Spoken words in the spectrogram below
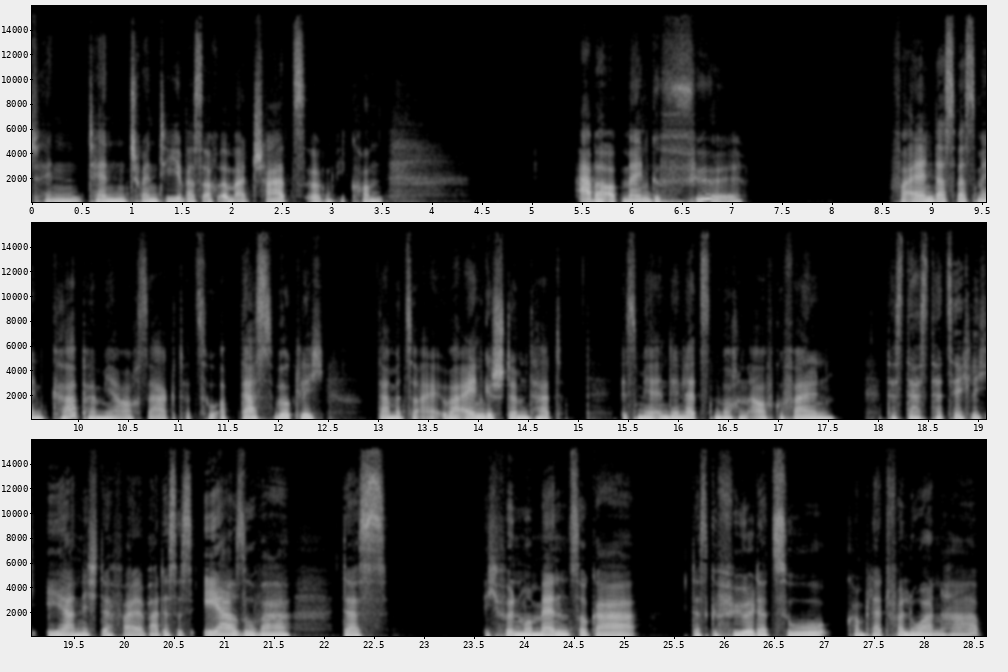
10, 10, 20, was auch immer, Charts irgendwie kommt. Aber ob mein Gefühl, vor allem das, was mein Körper mir auch sagt dazu, ob das wirklich damit so übereingestimmt hat, ist mir in den letzten Wochen aufgefallen, dass das tatsächlich eher nicht der Fall war, dass es eher so war, dass ich für einen Moment sogar das Gefühl dazu komplett verloren habe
